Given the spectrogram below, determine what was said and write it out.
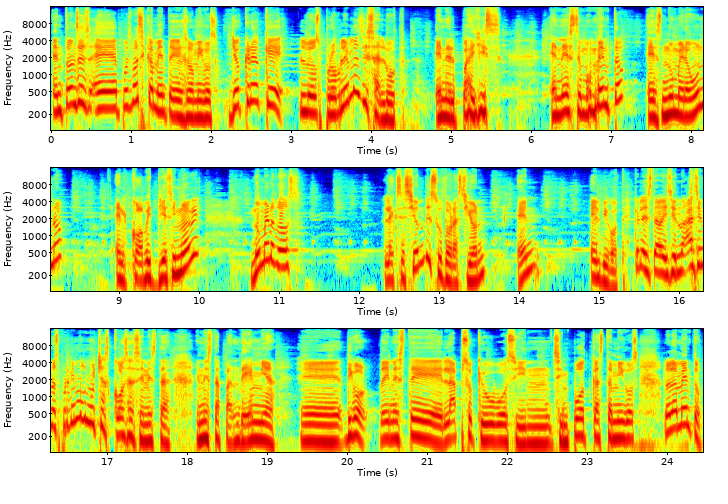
Entonces, eh, pues básicamente eso, amigos. Yo creo que los problemas de salud en el país en este momento es número uno, el COVID-19. Número dos, la excesión de sudoración en el bigote. ¿Qué les estaba diciendo? Ah, sí, nos perdimos muchas cosas en esta, en esta pandemia. Eh, digo, en este lapso que hubo sin, sin podcast, amigos. Lo lamento.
